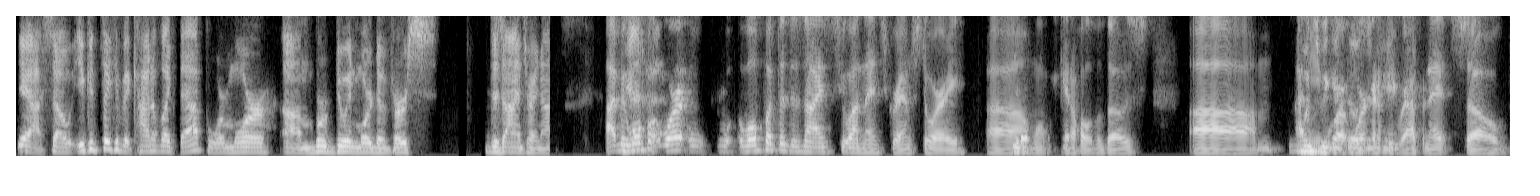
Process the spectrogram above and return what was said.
Yeah, so you could think of it kind of like that, but we're more um, we're doing more diverse designs right now. I mean, yeah. we'll put we're, we'll put the designs too on the Instagram story um, yeah. when we get a hold of those. Um, I Once mean, we are we're, we're going to be wrapping it. So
